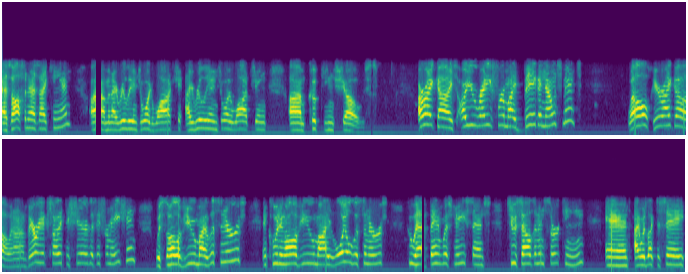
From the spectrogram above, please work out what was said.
as often as I can, um, and I really enjoyed watching. I really enjoy watching um, cooking shows. All right, guys, are you ready for my big announcement? Well, here I go, and I'm very excited to share this information with all of you, my listeners, including all of you, my loyal listeners who have been with me since 2013. And I would like to say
